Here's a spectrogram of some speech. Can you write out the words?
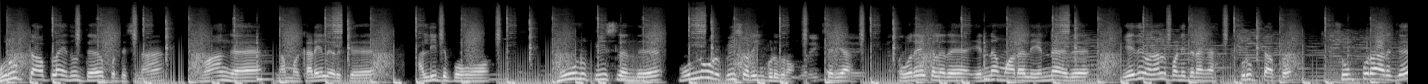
குரூப் டாப்லாம் எதுவும் தேவைப்பட்டுச்சுன்னா வாங்க நம்ம கடையில் இருக்கு அள்ளிட்டு போவோம். மூணு பீஸ்லேருந்து முந்நூறு பீஸ் வரைக்கும் கொடுக்குறோம். சரியா? ஒரே கலரு என்ன மாடல் என்ன இது? எது வேணாலும் பண்ணி தராங்க. குரூப் டாப்பு சூப்பராக இருக்கு.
